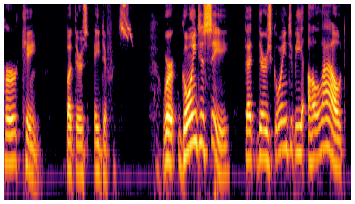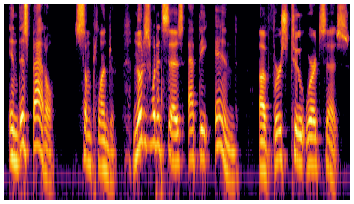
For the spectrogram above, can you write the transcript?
her king. But there's a difference. We're going to see that there's going to be allowed in this battle some plunder. Notice what it says at the end of verse 2, where it says,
